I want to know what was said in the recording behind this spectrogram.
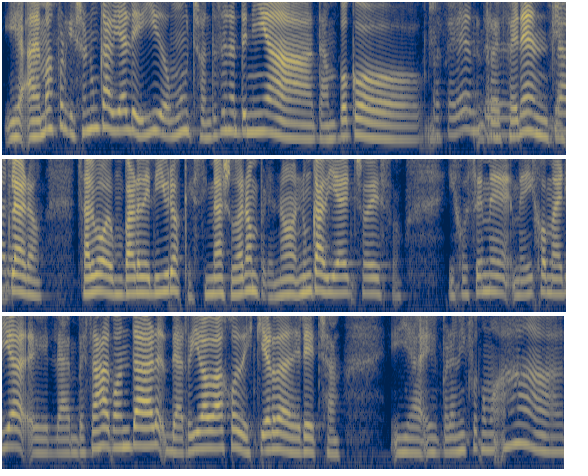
Y además porque yo nunca había leído mucho, entonces no tenía tampoco referencias, claro. Salvo un par de libros que sí me ayudaron, pero no, nunca había hecho eso. Y José me, dijo, María, eh, la empezás a contar de arriba abajo, de izquierda a derecha. Y, eh, para mí fue como, ah,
